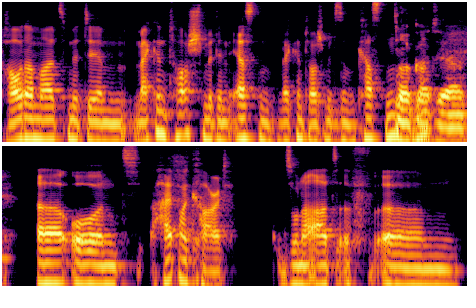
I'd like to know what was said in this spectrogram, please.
Frau damals mit dem Macintosh, mit dem ersten Macintosh, mit diesem Kasten. oh Gott, ja. Äh, und Hypercard, so eine Art, äh, ähm,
